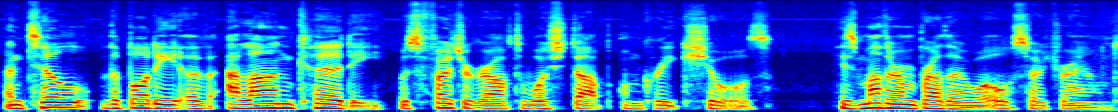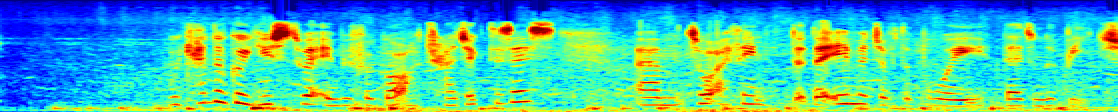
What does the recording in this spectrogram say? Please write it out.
until the body of Alan Kurdi was photographed washed up on Greek shores. His mother and brother were also drowned. we kind of got used to it and we forgot how tragic this is. Um, so I think that the image of the boy dead on the beach,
